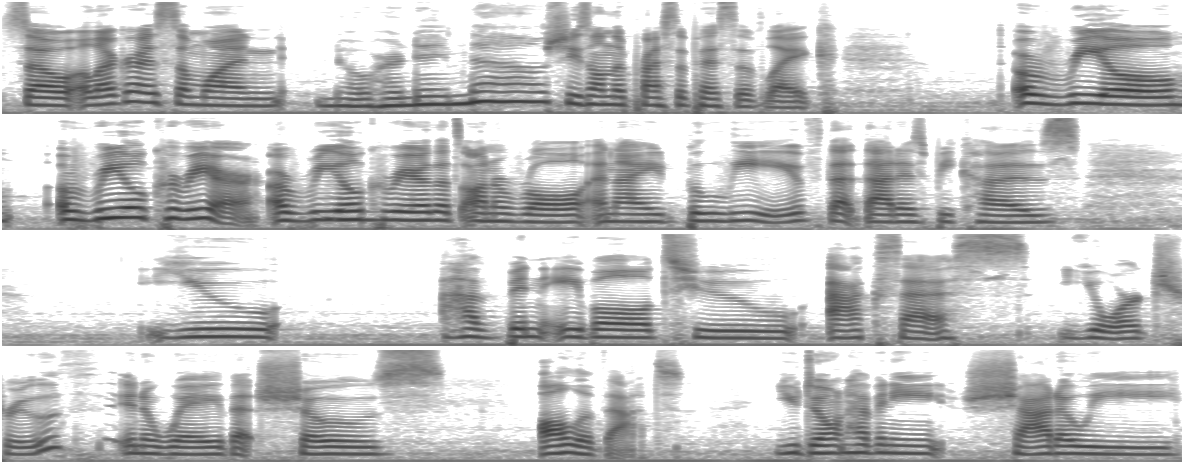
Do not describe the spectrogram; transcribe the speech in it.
so Allegra is someone know her name now. She's on the precipice of like a real a real career, a real Mhm. career that's on a roll and I believe that that is because you have been able to access your truth in a way that shows all of that. You don't have any shadowy,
